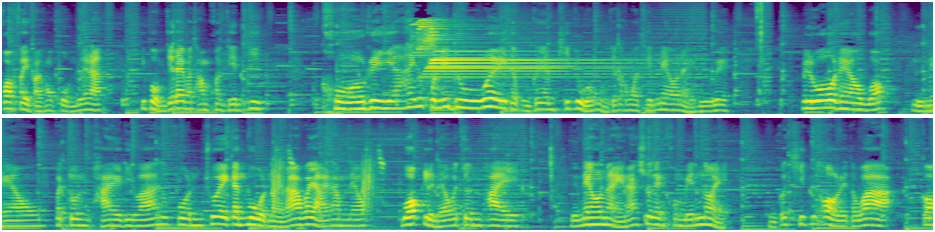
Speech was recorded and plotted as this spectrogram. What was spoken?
ความใฝ่ฝันของผมด้วยนะ ที่ผมจะได้มาทำคอนเทนต์ที่โคเรียให้ทุกคนได้ดูเว้ยแต่ผมก็ยังคิดอยู่ว่าผมจะทำคอนเทนต์แนวไหนดีเว้ยไม่รู้ว่าแนววอล์กหรือแนวประจนภัยดีวะทุกคนช่วยกันโหวตหน่อยนะว่าอยากทำแนววอล์กหรือแนวประจนภัย หรือแนวไหนนะช่วยกันคอมเมนต์หน่อย ผมก็คิดไม่ออกเลยแต่ว่า ก็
